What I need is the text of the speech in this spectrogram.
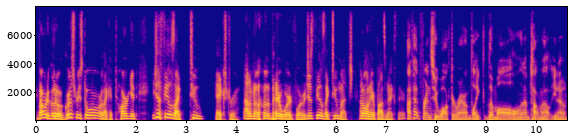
if I were to go to a grocery store or like a Target, it just feels like too extra. I don't know a better word for it. It just feels like too much. I don't want AirPods Max there. I've had friends who walked around like the mall, and I'm talking about, you know,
